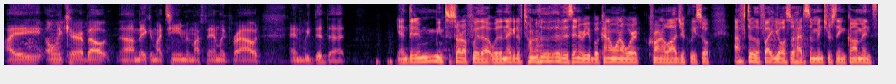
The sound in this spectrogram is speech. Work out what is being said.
I only care about uh, making my team and my family proud, and we did that. Yeah, and didn't mean to start off with a, with a negative tone of this interview, but kind of want to work chronologically. So after the fight, you also had some interesting comments.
